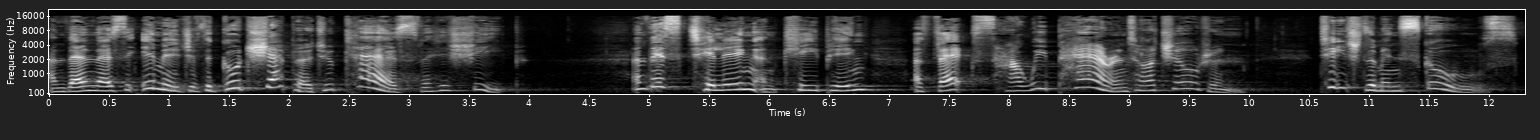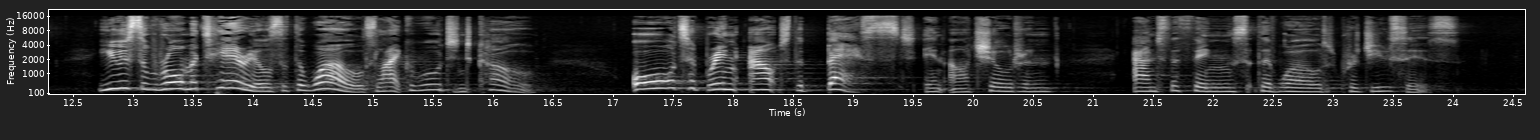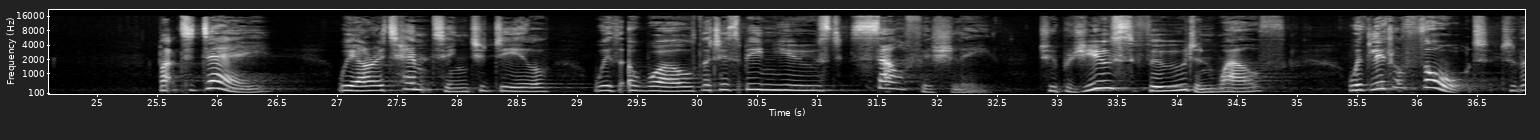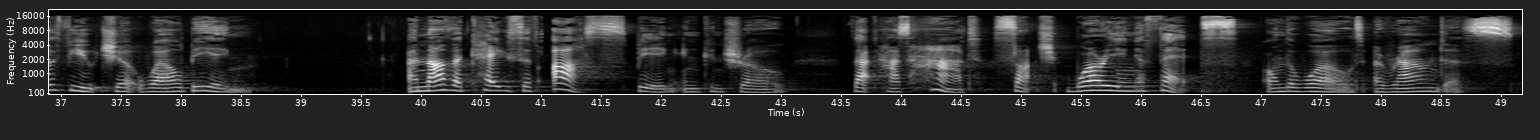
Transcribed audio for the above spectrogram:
And then there's the image of the good shepherd who cares for his sheep. And this tilling and keeping affects how we parent our children, teach them in schools, use the raw materials of the world like wood and coal, or to bring out the best in our children and the things the world produces. But today, we are attempting to deal with a world that has been used selfishly to produce food and wealth with little thought to the future well being. Another case of us being in control that has had such worrying effects on the world around us.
